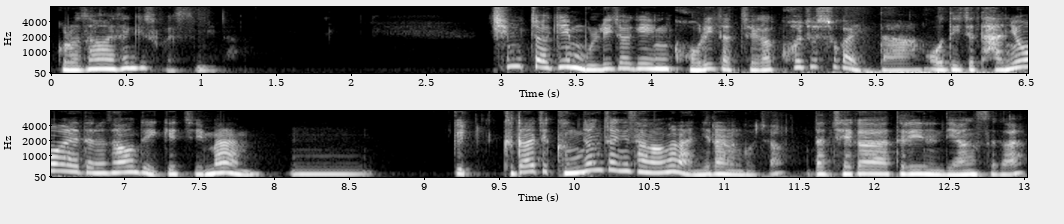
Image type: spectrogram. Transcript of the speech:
그런 상황이 생길 수가 있습니다. 심적인 물리적인 거리 자체가 커질 수가 있다. 어디 이제 다녀와야 되는 상황도 있겠지만 음, 그, 그다지 긍정적인 상황은 아니라는 거죠. 일단 제가 드리는 뉘앙스가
